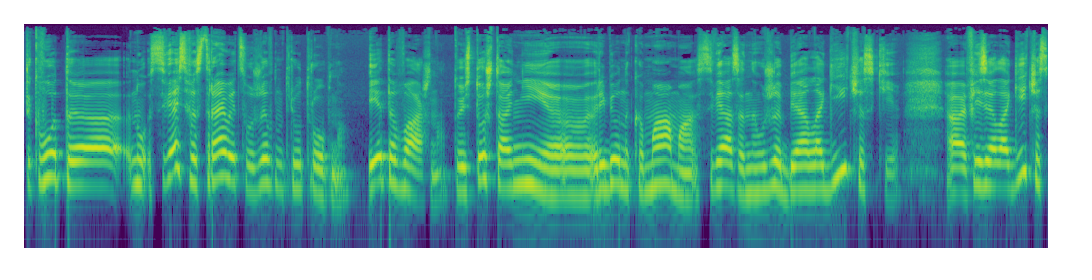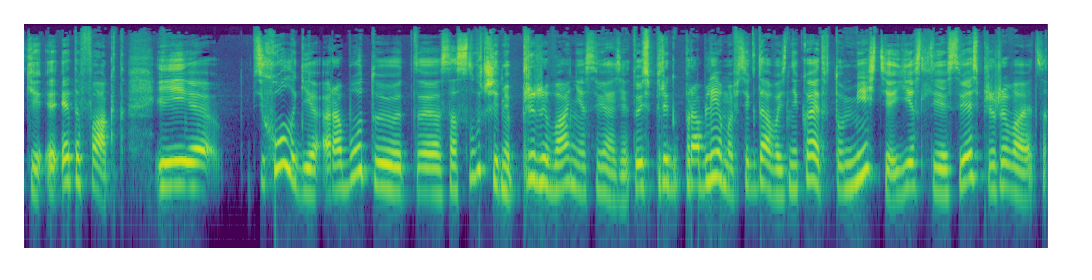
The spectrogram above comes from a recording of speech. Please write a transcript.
Так вот, ну, связь выстраивается уже внутриутробно. И это важно. То есть то, что они, э, ребенок и мама, связаны уже биологически, э, физиологически, э, это факт. И Психологи работают со случаями прерывания связи. То есть проблема всегда возникает в том месте, если связь прерывается.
